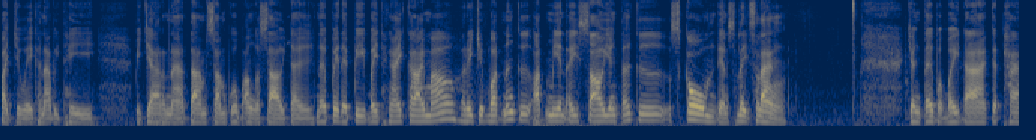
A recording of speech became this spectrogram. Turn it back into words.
បច្ចវេខណៈវិធី ពិចារណាតាមសំគួបអង្គសោយទៅនៅពេលដែល2 3ថ្ងៃក្រោយមករាជបុត្រនឹងគឺអត់មានអីសោយយ៉ាងទៅគឺស្គមទាំងស្លេកស្លាំងចឹងទៅបបីតាគិតថា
